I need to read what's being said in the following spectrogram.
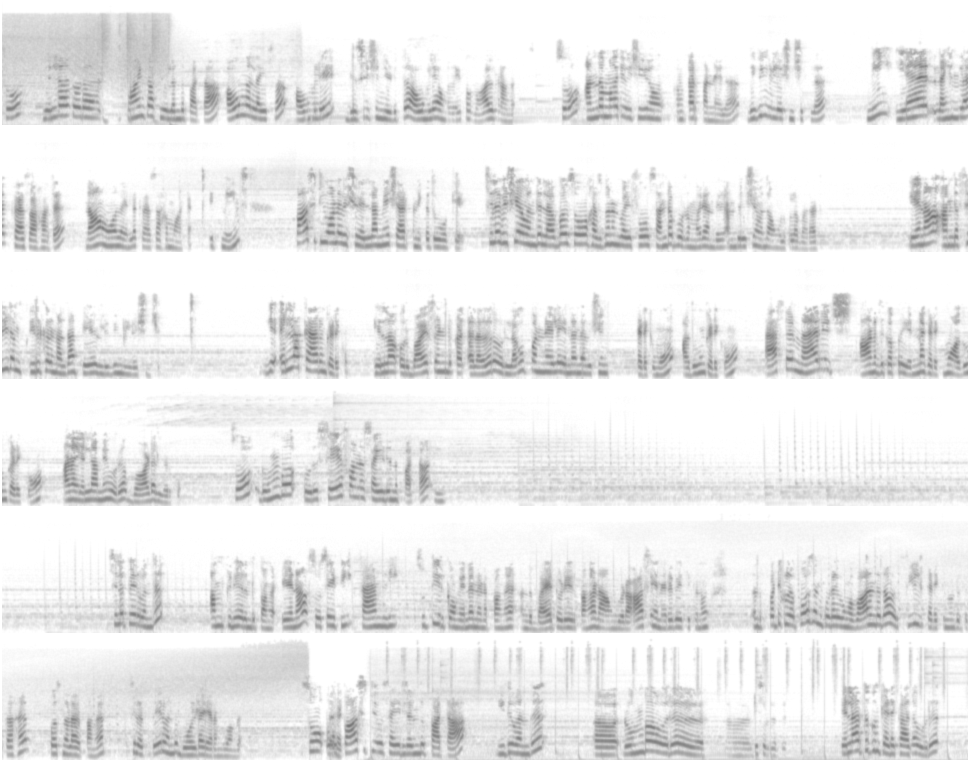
ஸோ எல்லாத்தோட பாயிண்ட் ஆஃப் வியூல இருந்து பார்த்தா அவங்க லைஃப அவங்களே டிசிஷன் எடுத்து அவங்களே அவங்க லைஃப வாழ்றாங்க. ஸோ அந்த மாதிரி விஷயம் கம்பேர் பண்ணல லிவிங் ரிலேஷன்ஷிப்ல நீ ஏன் லைன்ல கிராஸ் ஆகாத? நான் உன் லைன்ல கிராஸ் ஆக மாட்டேன். இட் மீன்ஸ் பாசிட்டிவான விஷயம் எல்லாமே ஷேர் பண்ணிக்கிறது ஓகே சில விஷயம் வந்து லவ்வர்ஸோ ஹஸ்பண்ட் அண்ட் ஒய்ஃபோ சண்டை போடுற மாதிரி அந்த அந்த விஷயம் வந்து அவங்களுக்குள்ள வராது. ஏன்னா அந்த ஃப்ரீடம் இருக்கிறதுனால தான் பேர் லிவிங் ரிலேஷன்ஷிப் எல்லா கேரும் கிடைக்கும். எல்லா ஒரு பாய் ஃப்ரெண்ட் அதாவது ஒரு லவ் பண்ணையில என்னென்ன விஷயம் கிடைக்குமோ அதுவும் கிடைக்கும். ஆஃப்டர் மேரேஜ் ஆனதுக்கு அப்புறம் என்ன கிடைக்குமோ அதுவும் கிடைக்கும். ஆனா எல்லாமே ஒரு பார்டர்ல இருக்கும். சோ ரொம்ப ஒரு சேஃபான சைடுன்னு பார்த்தா சில பேர் வந்து அமுக்குனே இருந்துப்பாங்க. ஏன்னா சொசைட்டி ஃபேமிலி சுத்தி இருக்கவங்க என்ன நினைப்பாங்க? அந்த பயத்தோடயே இருப்பாங்க. ஆனா அவங்களோட ஆசையை நிறைவேற்றிக்கணும். அந்த பர்டிகுலர் பர்சன் கூட இவங்க வாழ்ந்ததா ஒரு ஃபீல் கிடைக்கணுன்றதுக்காக பர்சனலா இருப்பாங்க. சில பேர் வந்து போல்டா இறங்குவாங்க. சோ ஒரு பாசிட்டிவ் சைட்ல இருந்து பார்த்தா இது வந்து ரொம்ப ஒரு எப்படி சொல்றது? எல்லாத்துக்கும் கிடைக்காத ஒரு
